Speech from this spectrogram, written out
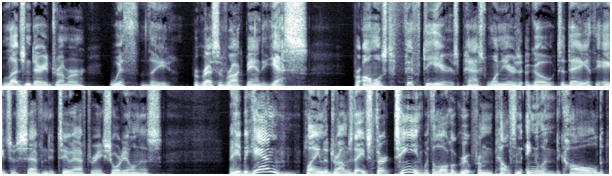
legendary drummer with the progressive rock band Yes for almost 50 years, passed one year ago today at the age of 72 after a short illness. He began playing the drums at age 13 with a local group from Pelton, England called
